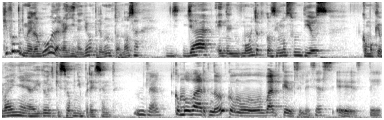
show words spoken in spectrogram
¿Qué fue primero, el huevo o la gallina? Yo me pregunto, ¿no? O sea, ya en el momento que conseguimos un Dios, como que va añadido el que sea omnipresente. Mm, claro, como Bart, ¿no? Como Bart que le decías, este,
